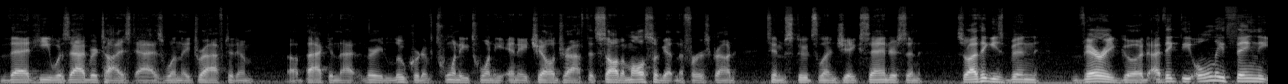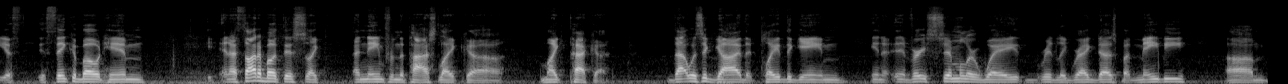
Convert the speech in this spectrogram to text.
that he was advertised as when they drafted him uh, back in that very lucrative 2020 NHL draft that saw them also get in the first round Tim Stützle and Jake Sanderson. So I think he's been very good. I think the only thing that you, th- you think about him, and I thought about this like a name from the past, like uh, Mike Peca. That was a guy that played the game in a, in a very similar way Ridly Greig does, but maybe um,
